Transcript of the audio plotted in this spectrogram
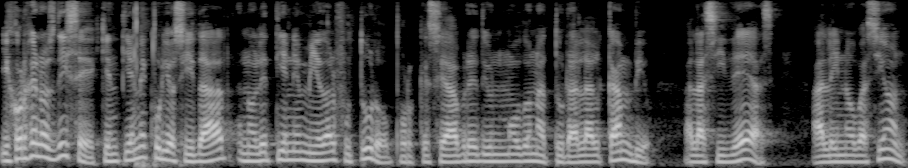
Y Jorge nos dice, quien tiene curiosidad no le tiene miedo al futuro, porque se abre de un modo natural al cambio, a las ideas, a la innovación.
